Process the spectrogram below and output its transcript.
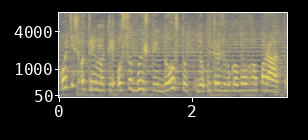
Хочеш отримати особистий доступ до ультразвукового апарату?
